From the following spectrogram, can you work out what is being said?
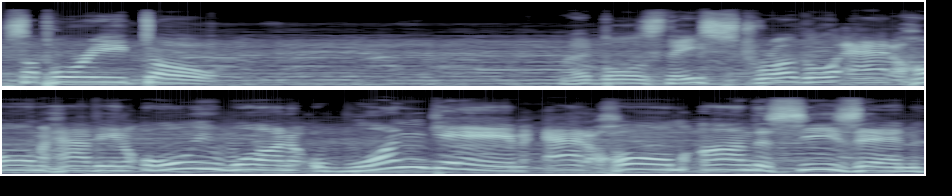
Saporito. Red Bulls, they struggle at home, having only won one game at home on the season,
